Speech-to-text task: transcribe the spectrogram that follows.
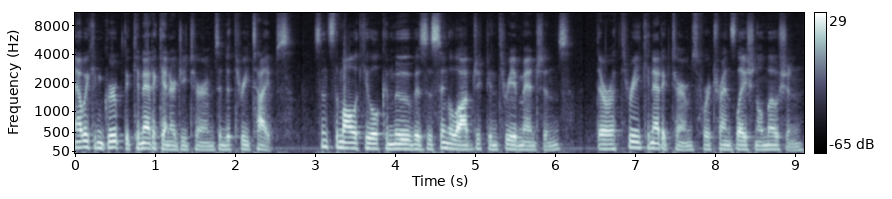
Now we can group the kinetic energy terms into three types. Since the molecule can move as a single object in three dimensions, there are three kinetic terms for translational motion.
